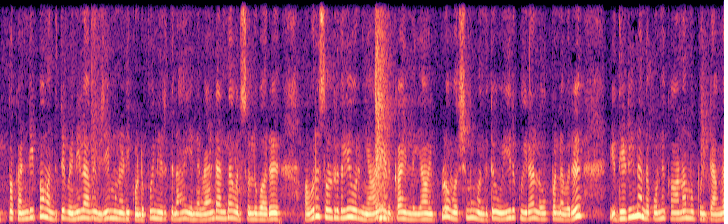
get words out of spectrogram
இப்போ கண்டிப்பாக வந்துட்டு வெண்ணிலாவை விஜய் முன்னாடி கொண்டு போய் நிறுத்தினா என்னை வேண்டான்னு தான் அவர் சொல்லுவார். அவர் சொல்கிறதுலேயே ஒரு நியாயம் இருக்கா இல்லையா? இவ்வளோ வருஷமும் வந்துட்டு உயிருக்கு உயிராக லவ் பண்ணவர். திடீர்னு அந்த பொண்ணு காணாமல் போயிட்டாங்க.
